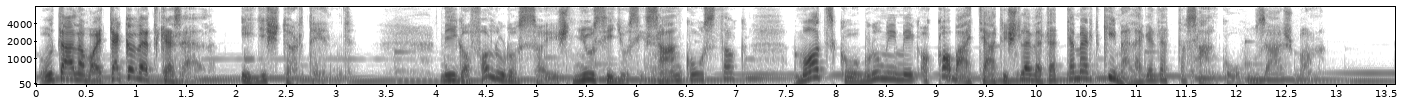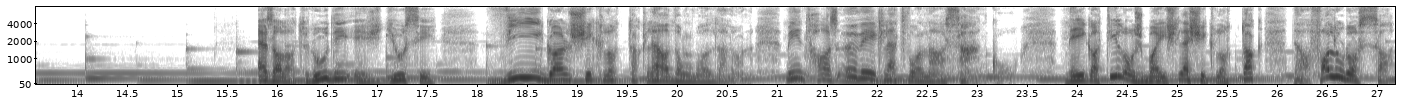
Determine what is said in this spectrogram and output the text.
utána majd te következel. Így is történt. Míg a falurossza és nyuszi-gyuszi szánkóztak, Mackó Brumi még a kabátját is levetette, mert kimelegedett a szánkóhúzásban. Ez alatt Rudi és Gyuszi vígan siklottak le a domboldalon, mintha az övék lett volna a szánkó. Még a tilosba is lesiklottak, de a falu rossza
